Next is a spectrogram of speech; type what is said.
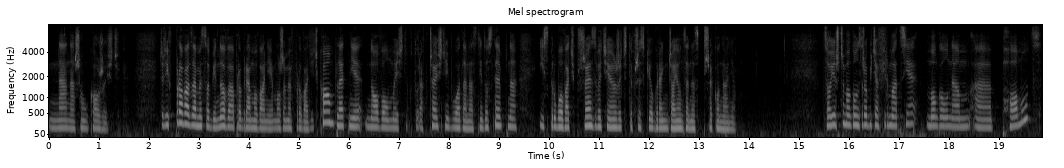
na naszą korzyść. Czyli wprowadzamy sobie nowe oprogramowanie, możemy wprowadzić kompletnie nową myśl, która wcześniej była dla nas niedostępna i spróbować przezwyciężyć te wszystkie ograniczające nas przekonania. Co jeszcze mogą zrobić afirmacje? Mogą nam e, pomóc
